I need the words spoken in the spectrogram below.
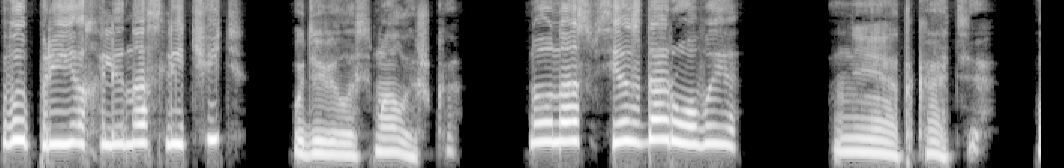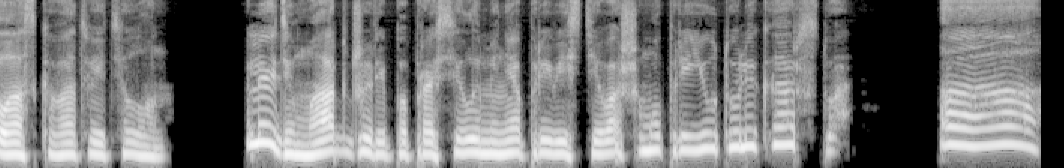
«Вы приехали нас лечить?» — удивилась малышка. «Но у нас все здоровые». «Нет, Катя», — ласково ответил он. «Леди Марджери попросила меня привезти вашему приюту лекарства». «А-а-а»,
